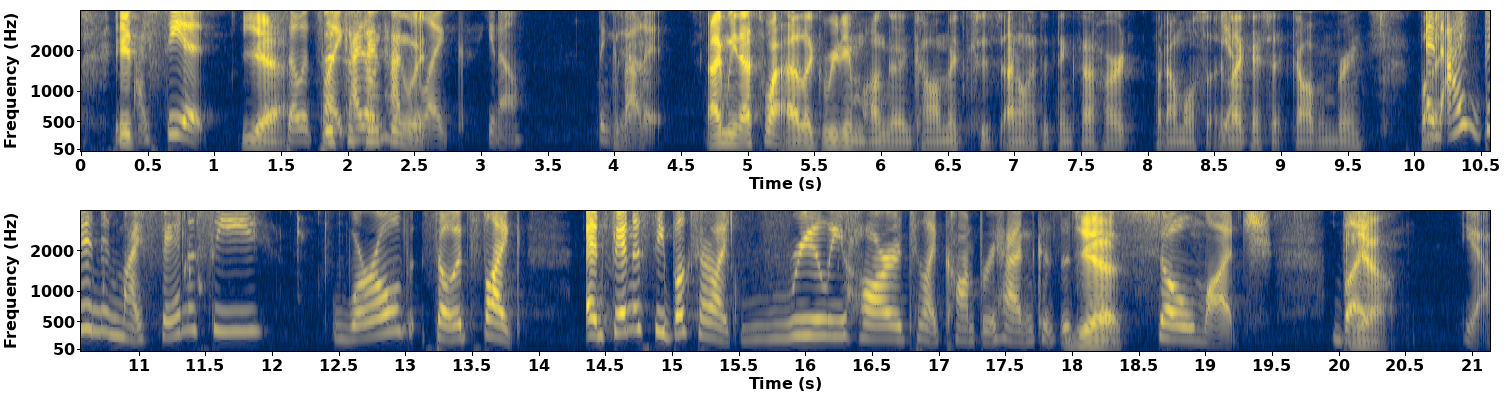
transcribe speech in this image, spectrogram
I It's see it. yeah. So it's like I don't have to like, you know, think about it. I mean, that's why I like reading manga and comics because I don't have to think that hard. But I'm also, Yeah. like I said, goblin brain. But and I've been in my fantasy world, so it's like and fantasy books are like really hard to like comprehend because it's Yes. just so much. But yeah, yeah.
